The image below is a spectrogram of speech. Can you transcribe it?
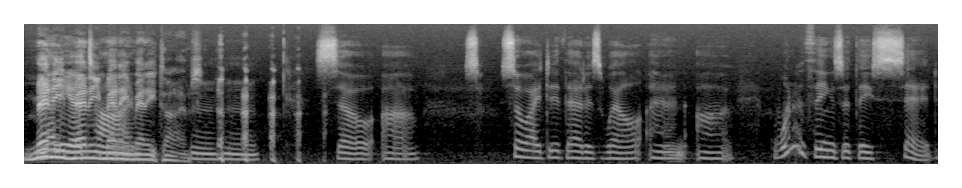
many, Many many, many, many times. Mhm. so, uh, s- so I did that as well. And uh, one of the things that they said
